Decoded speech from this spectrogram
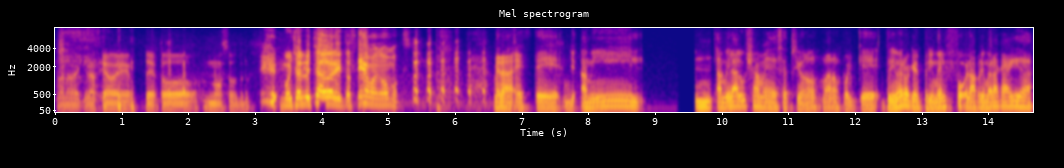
Para desgracia de, de todos nosotros. Muchos luchadores se llaman homos. Mira, este, a mí a mí la lucha me decepcionó, mano, porque primero que el primer la primera caída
